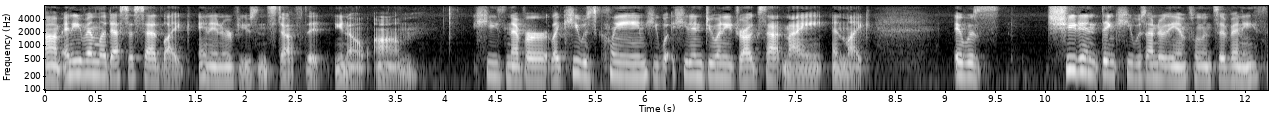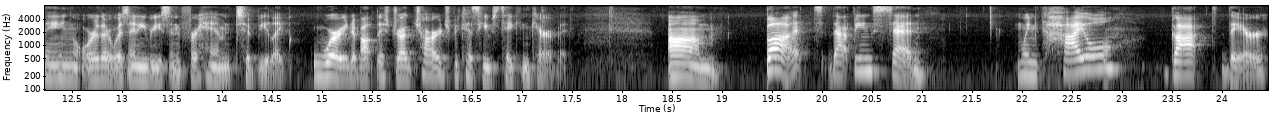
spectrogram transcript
Um, and even Ladessa said like in interviews and stuff that you know um, he's never like he was clean. He he didn't do any drugs that night, and like it was she didn't think he was under the influence of anything or there was any reason for him to be like worried about this drug charge because he was taking care of it. Um, but that being said, when Kyle got there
